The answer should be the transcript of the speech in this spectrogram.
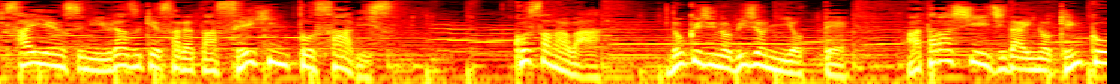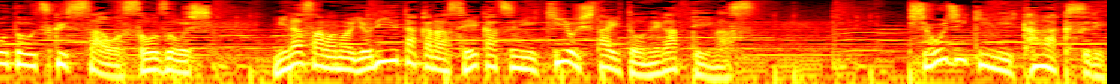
サイエンスに裏付けされた製品とサービス。コサナは独自のビジョンによって新しい時代の健康と美しさを創造し皆様のより豊かな生活に寄与したいと願っています。正直に科学する。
